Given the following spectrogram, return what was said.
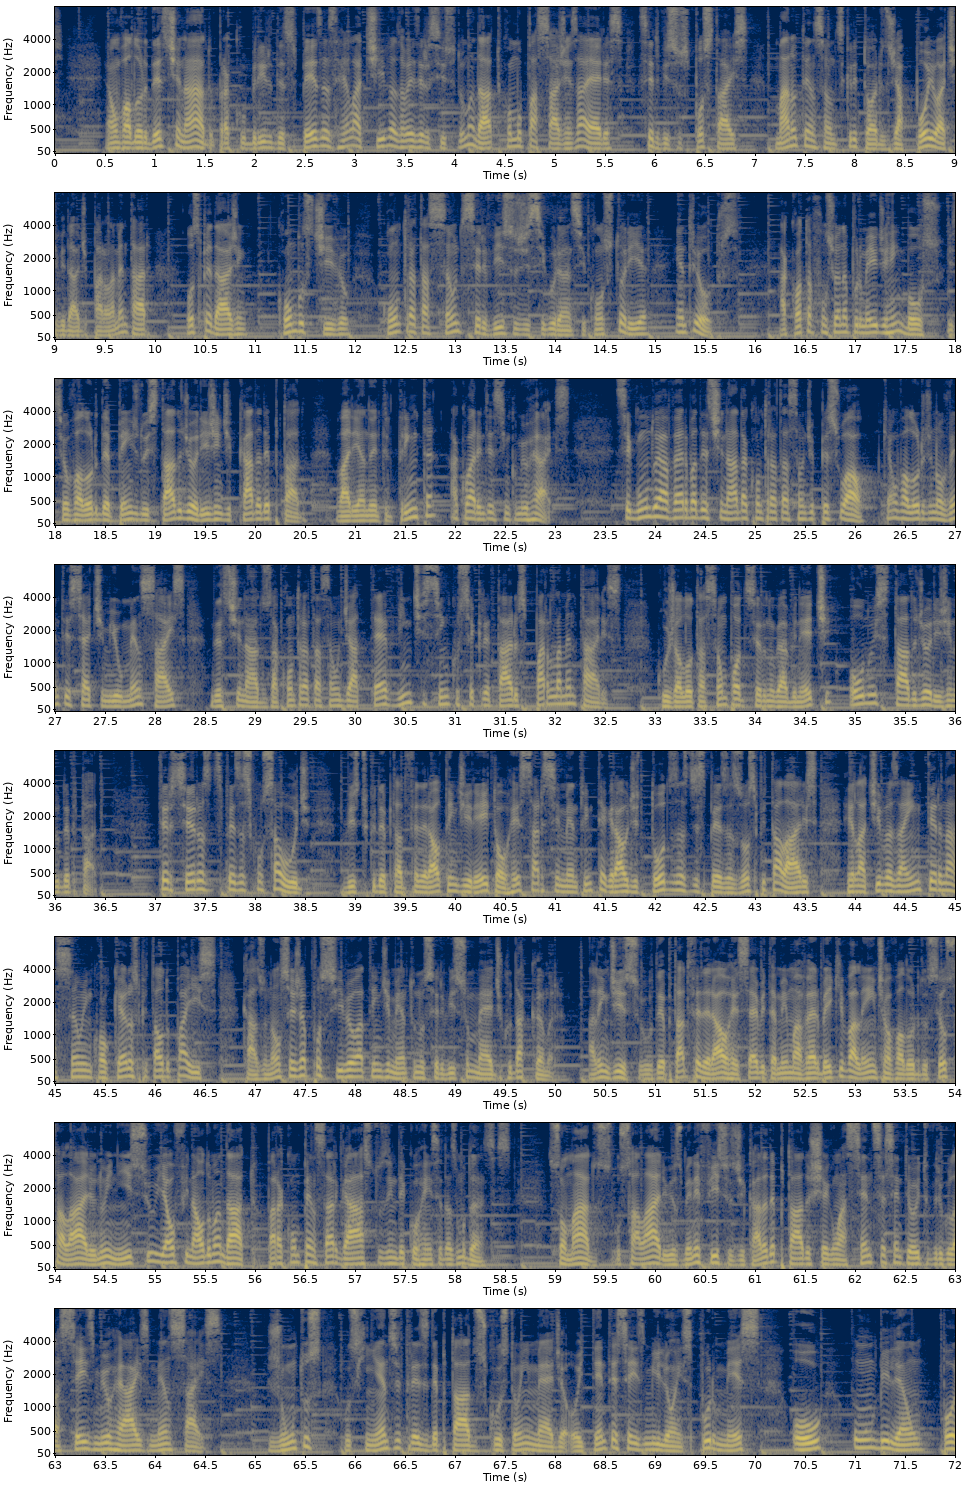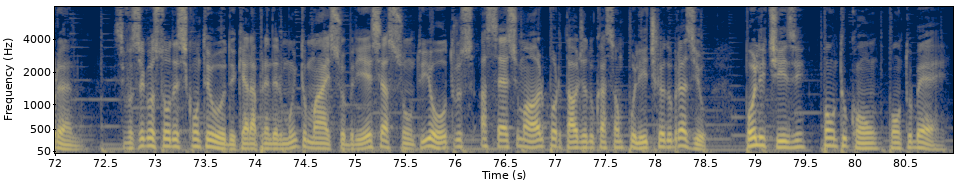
é um valor destinado para cobrir despesas relativas ao exercício do mandato, como passagens aéreas, serviços postais, manutenção de escritórios de apoio à atividade parlamentar, hospedagem, combustível, contratação de serviços de segurança e consultoria, entre outros. A cota funciona por meio de reembolso e seu valor depende do estado de origem de cada deputado, variando entre 30 a 45 mil reais. Segundo é a verba destinada à contratação de pessoal, que é um valor de 97 mil mensais destinados à contratação de até 25 secretários parlamentares, cuja lotação pode ser no gabinete ou no estado de origem do deputado. Terceiro, as despesas com saúde, visto que o deputado federal tem direito ao ressarcimento integral de todas as despesas hospitalares relativas à internação em qualquer hospital do país, caso não seja possível atendimento no serviço médico da Câmara. Além disso, o deputado federal recebe também uma verba equivalente ao valor do seu salário no início e ao final do mandato, para compensar gastos em decorrência das mudanças. Somados, o salário e os benefícios de cada deputado chegam a 168,6 mil reais mensais. Juntos, os 513 deputados custam em média 86 milhões por mês ou 1 bilhão por ano. Se você gostou desse conteúdo e quer aprender muito mais sobre esse assunto e outros, acesse o maior portal de educação política do Brasil, politize.com.br.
